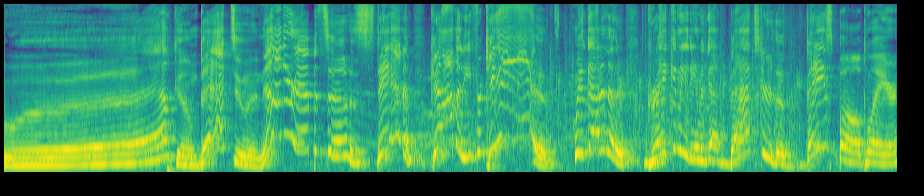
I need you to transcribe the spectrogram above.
Welcome back to another episode of Stand Up Comedy for Kids. We've got another great comedian. We've got Baxter, the baseball player.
